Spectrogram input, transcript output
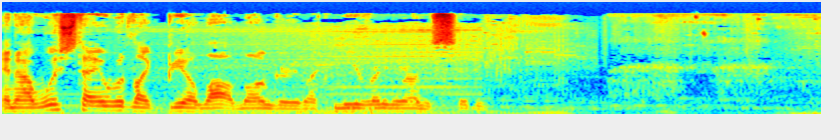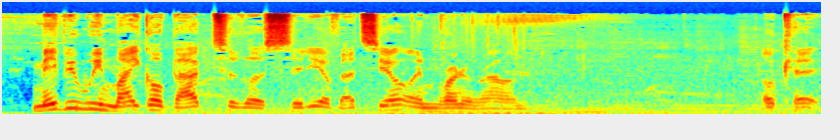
and I wish that it would like be a lot longer, like me running around the city. Maybe we might go back to the city of Ezio and run around. Okay.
